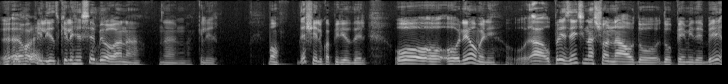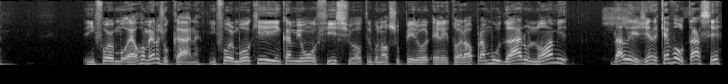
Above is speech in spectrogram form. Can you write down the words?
É, é o apelido que ele recebeu lá na, na, naquele... Bom, deixa ele com o apelido dele. O, Neumann, o, ah, o presidente nacional do, do PMDB informou, é o Romero Jucá, né? Informou que encaminhou um ofício ao Tribunal Superior Eleitoral para mudar o nome da legenda, quer voltar a ser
